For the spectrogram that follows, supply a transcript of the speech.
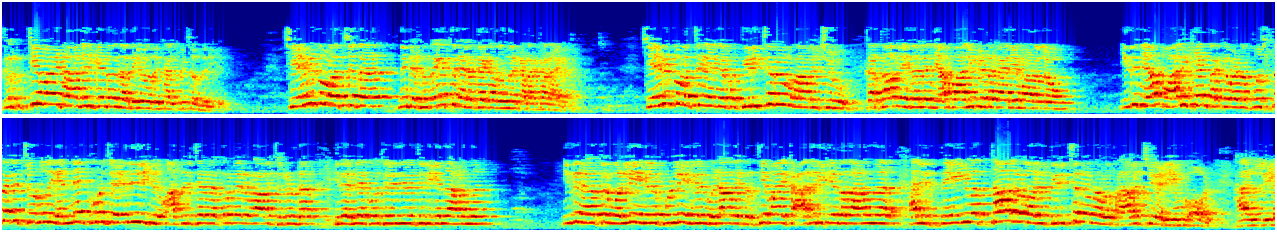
കൃത്യമായിട്ട് ആചരിക്കേണ്ടതിന് ദൈവം അത് കൽപ്പിച്ചു തന്നിരിക്കുന്നു. ചെവി തുളച്ചത് നിന്റെ ഹൃദയത്തിനകത്തേക്ക് അതൊന്ന് കടക്കാനായിട്ട് ചെവി തുളച്ചു കഴിഞ്ഞപ്പോ തിരിച്ചറിവ് പ്രാപിച്ചു കർത്താവ് ഇതെല്ലാം ഞാൻ പാലിക്കേണ്ട കാര്യമാണല്ലോ. ഇത് ഞാൻ പാലിക്കാൻ തക്കവേണം പുസ്തക ചുരുളിൽ എന്നെ കുറിച്ച് എഴുതിയിരിക്കുന്നു. ആ തിരിച്ചറിവ് എത്ര പേര് പ്രാപിച്ചിട്ടുണ്ട്? ഇത് എന്നെ കുറിച്ച് എഴുതി വെച്ചിരിക്കുന്നതാണെന്ന്. ഇതിനകത്ത് വള്ളിയെങ്കിലും പുള്ളിയെങ്കിലും വിടാതെ കൃത്യമായിട്ട് ആദരിക്കേണ്ടതാണെന്ന് അല്ലെങ്കിൽ ദൈവത്താലുള്ള ഒരു തിരിച്ചറിവ് നമ്മൾ പ്രാപിച്ചു കഴിയുമ്പോൾ അല്ല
